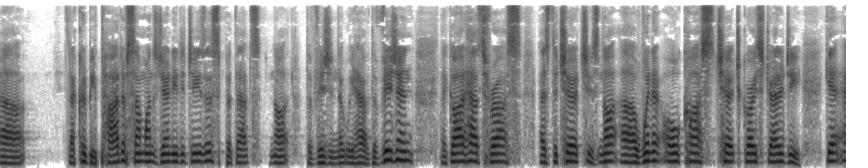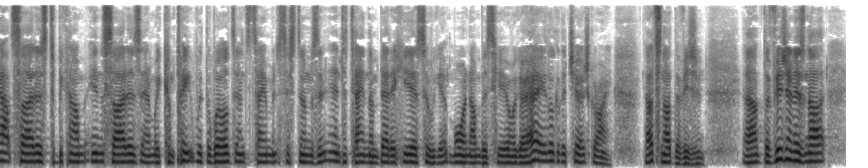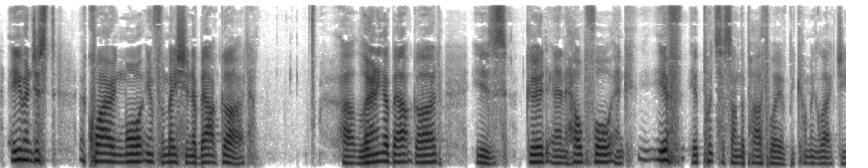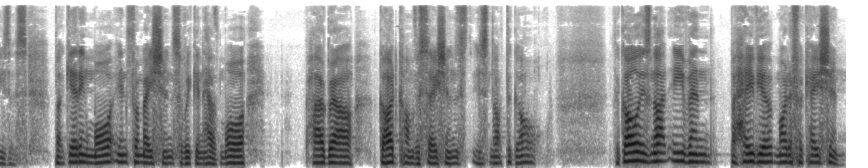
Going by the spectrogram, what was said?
Uh, that could be part of someone's journey to Jesus, but that's not the vision that we have. The vision that God has for us as the church is not a win at all costs church growth strategy. Get outsiders to become insiders and we compete with the world's entertainment systems and entertain them better here so we get more numbers here and we go, hey, look at the church growing. That's not the vision. Uh, the vision is not even just acquiring more information about God uh, learning about God is good and helpful, and if it puts us on the pathway of becoming like Jesus, but getting more information so we can have more highbrow God conversations is not the goal. The goal is not even behavior modification.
